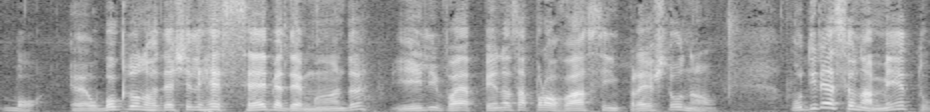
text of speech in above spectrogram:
Bom, é, o Banco do Nordeste ele recebe a demanda e ele vai apenas aprovar se empresta ou não. O direcionamento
